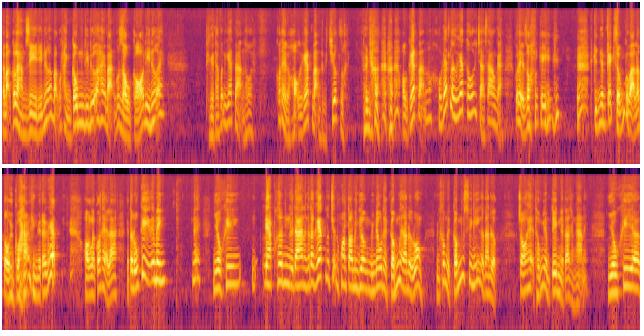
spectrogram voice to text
là bạn có làm gì đi nữa bạn có thành công đi nữa hay bạn có giàu có đi nữa ấy, thì người ta vẫn ghét bạn thôi có thể là họ ghét bạn từ trước rồi. Họ ghét bạn, họ ghét là ghét thôi, chả sao cả. Có thể do cái cái nhân cách sống của bạn nó tồi quá thì người ta ghét. Hoặc là có thể là người ta đố kỵ với mình. Đấy, nhiều khi đẹp hơn người ta là người ta ghét nó chuyện hoàn toàn bình thường. Mình đâu thể cấm người ta được, đúng không? Mình không thể cấm cái suy nghĩ người ta được. Cho hệ thống niềm tin người ta chẳng hạn ấy. Nhiều khi ờ,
